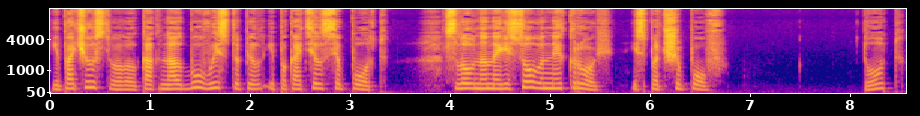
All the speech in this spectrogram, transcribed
и почувствовал, как на лбу выступил и покатился пот, словно нарисованная кровь из-под шипов. «Тот,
